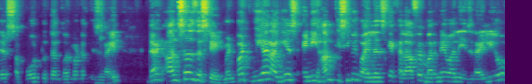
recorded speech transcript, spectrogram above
their support to the government of Israel that answers the statement but we are against any हम किसी भी वायलेंस के खिलाफ है, मरने वाले इसराइलियों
